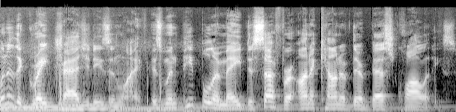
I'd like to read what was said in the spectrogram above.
One of the great tragedies in life is when people are made to suffer on account of their best qualities.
